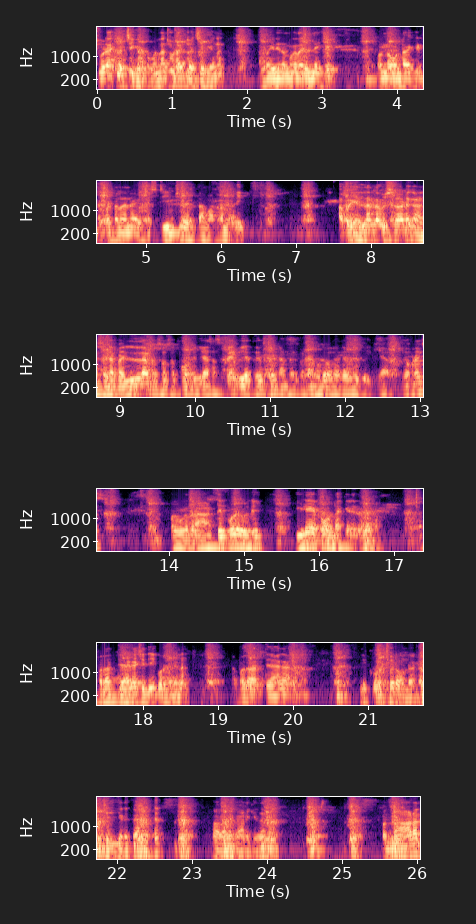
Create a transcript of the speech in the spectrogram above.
ചൂടാക്കി വെച്ചേക്കാണ് വെള്ളം ചൂടാക്കി വെച്ചേക്കാണ്. അപ്പോൾ ഇനി നമുക്ക് അതിലേക്ക് ഒന്ന് ഉണ്ടാക്കിയിട്ട് പെട്ടെന്ന് തന്നെ സ്റ്റീം ചെയ്തെടുത്താൽ മാത്രം മതി. അപ്പോൾ എല്ലാം എന്താ വിശദമായിട്ട് കാണിച്ചു. തരാം അപ്പോൾ എല്ലാ ഫ്രണ്ട്സും സപ്പോർട്ട് ചെയ്യുക സബ്സ്ക്രൈബ് ചെയ്യുക തീർച്ചയായിട്ടും ബെൽബട്ടൺ കൂടി ഇടയിൽ ഉപയോഗിക്കുക ഫ്രണ്ട്സ് അപ്പോൾ നമുക്ക് അടിപൊളി ഒരു ഇലയപ്പം ഉണ്ടാക്കിയെടുക്കാം കേട്ടോ. അപ്പോൾ ആ തേങ്ങ ചെടി കൊടുക്കുകയാണ് അപ്പോൾ അത് ആ തേങ്ങ ഇനി കുറച്ചുകൂടെ ഉണ്ട് കേട്ടോ ചെരിക്കെടുക്കാനായിട്ട് അപ്പോൾ അതാണ് കാണിക്കുന്നത്. അപ്പം നാടൻ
